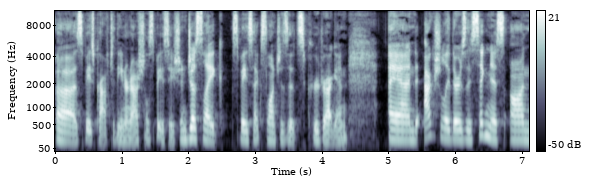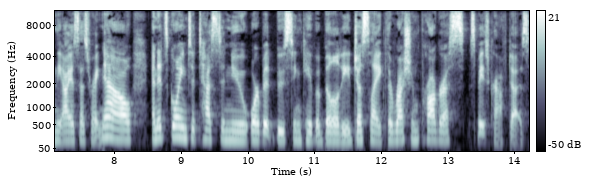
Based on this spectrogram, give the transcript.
uh, spacecraft to the International Space Station, just like SpaceX launches its Crew Dragon. And actually, there's a Cygnus on the ISS right now, and it's going to test a new orbit boosting capability, just like the Russian Progress spacecraft does.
